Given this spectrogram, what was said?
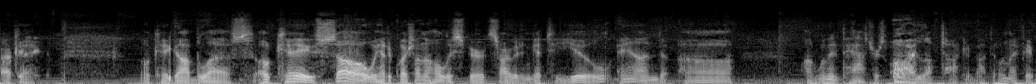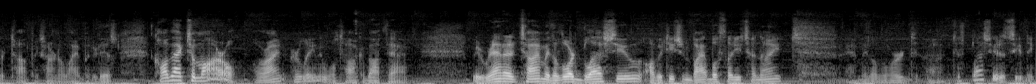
Okay. Okay, God bless. Okay, so we had a question on the Holy Spirit. Sorry we didn't get to you. And uh, on women pastors. Oh, I love talking about that. One of my favorite topics. I don't know why, but it is. Call back tomorrow, all right, Erlene, and we'll talk about that. We ran out of time. May the Lord bless you. I'll be teaching Bible study tonight. And may the Lord uh, just bless you this evening.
